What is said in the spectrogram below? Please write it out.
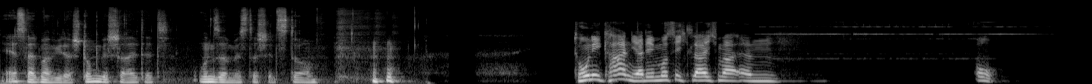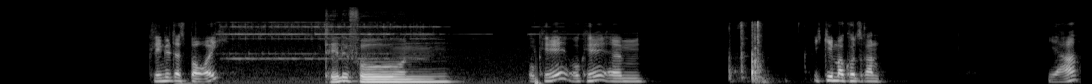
Er ist halt mal wieder stumm geschaltet. Unser Mr. Shitstorm. Toni Kahn, ja, den muss ich gleich mal. Ähm... Oh. Klingelt das bei euch? Telefon. Okay, okay. Ähm... Ich gehe mal kurz ran. Ja.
